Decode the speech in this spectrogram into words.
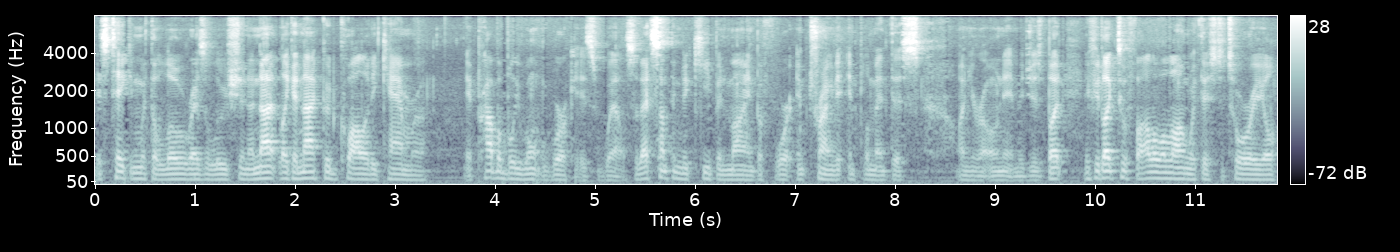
it's taken with a low resolution and not like a not good quality camera it probably won't work as well. So that's something to keep in mind before trying to implement this on your own images. But if you'd like to follow along with this tutorial,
